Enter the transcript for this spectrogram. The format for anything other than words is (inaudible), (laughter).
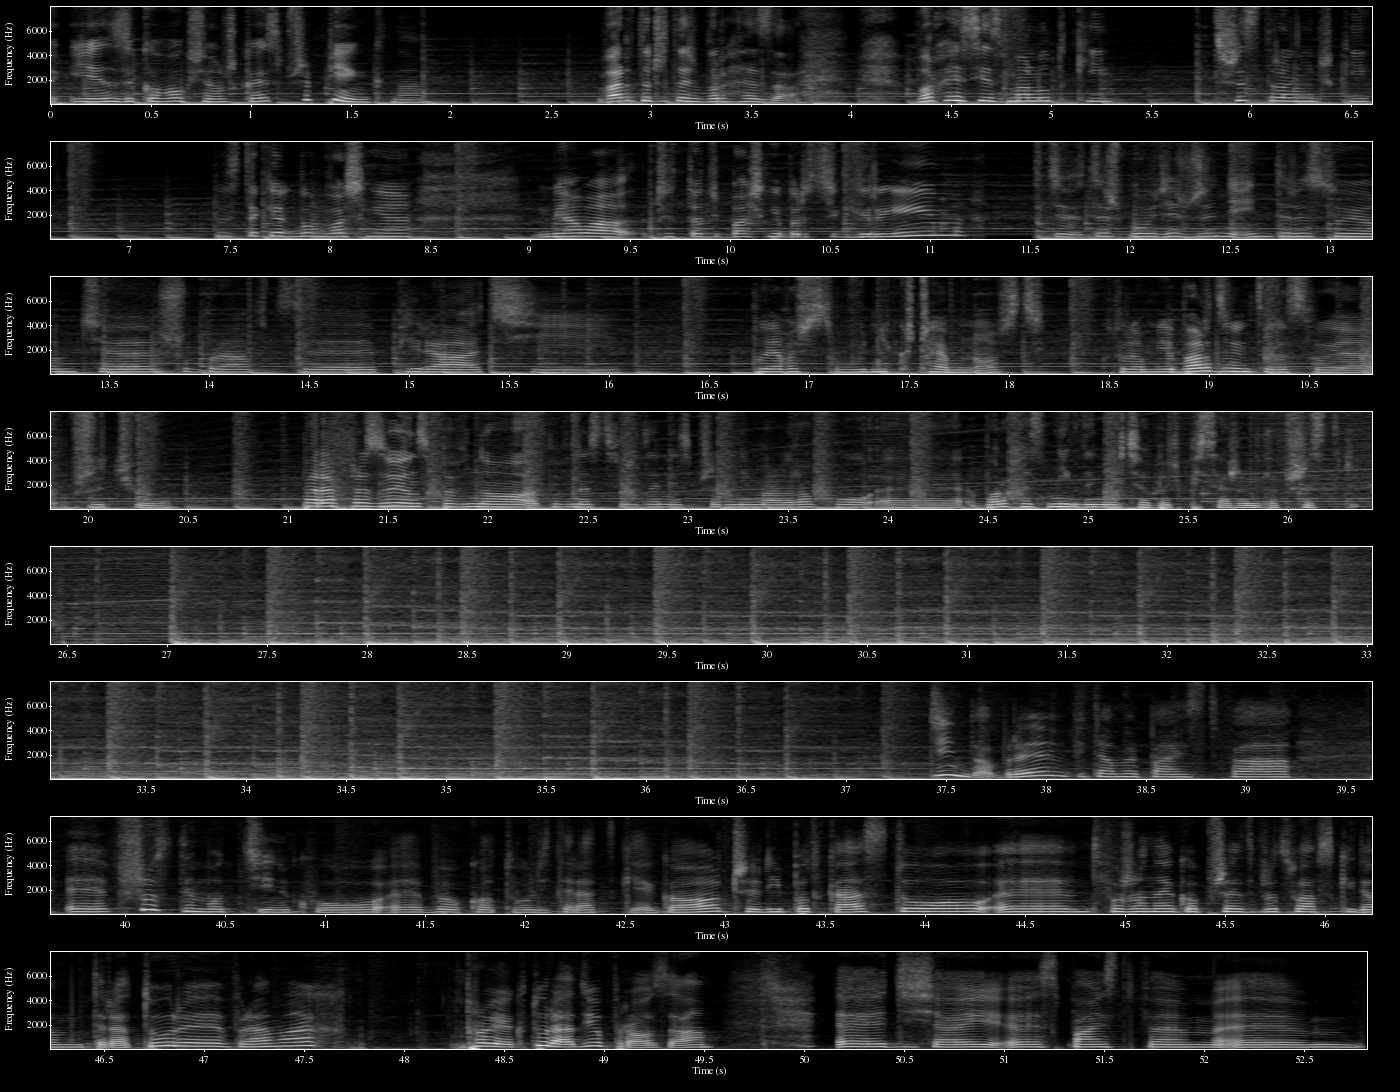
No i językowo książka jest przepiękna. Warto czytać Borgesa. Borges jest malutki, trzy stroniczki. To jest tak, jakbym właśnie miała czytać baśnie Bercy Grimm. Chcę też powiedzieć, że nie interesują cię szubrawcy, piraci. Pojawia się słowo nikczemność, która mnie bardzo interesuje w życiu. Parafrazując pewno, pewne stwierdzenie sprzed niemal roku, e, Borges nigdy nie chciał być pisarzem dla wszystkich. Dzień dobry, witamy Państwa e, w szóstym odcinku e, Bełkotu Literackiego, czyli podcastu e, tworzonego przez Wrocławski Dom Literatury w ramach projektu Radio Proza. Dzisiaj z Państwem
